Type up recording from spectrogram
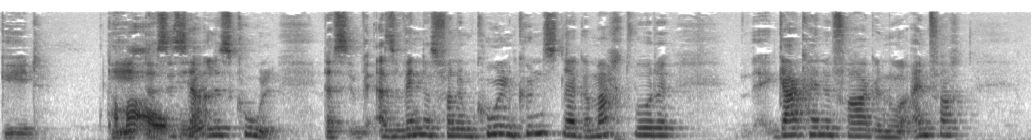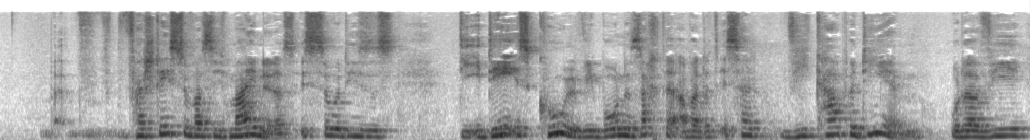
Geht. Kann Geht. man das auch, ist ja ne? alles cool. Das, also wenn das von einem coolen Künstler gemacht wurde, gar keine Frage, nur einfach, verstehst du, was ich meine? Das ist so dieses, die Idee ist cool, wie Bohne sagte, aber das ist halt wie Carpe Diem. Oder wie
